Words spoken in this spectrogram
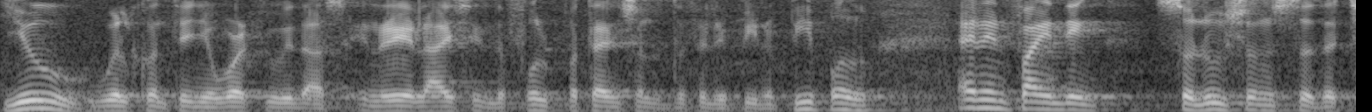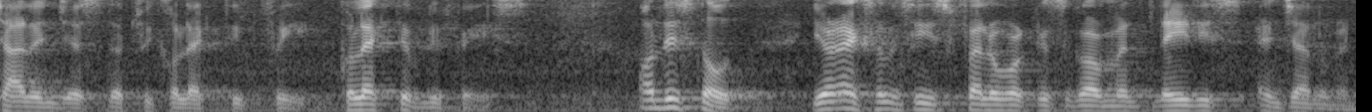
you will continue working with us in realizing the full potential of the Filipino people and in finding solutions to the challenges that we collectively, face. On this note, Your Excellencies, fellow workers of government, ladies and gentlemen,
